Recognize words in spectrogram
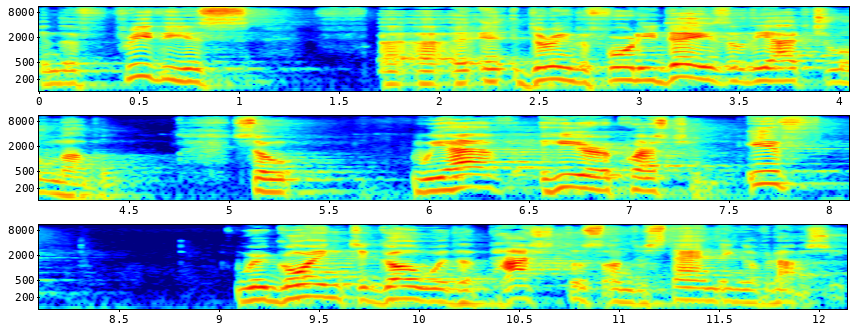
in the previous, uh, uh, uh during the 40 days of the actual Mabul? So we have here a question. If we're going to go with a Pashtus understanding of Rashi,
